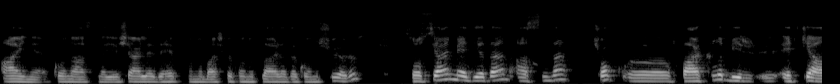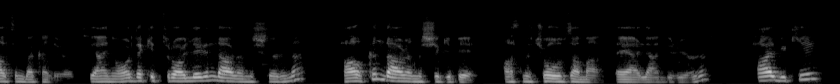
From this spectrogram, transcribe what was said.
aynı konu aslında Yaşar'la da hep bunu başka konuklarla da konuşuyoruz. Sosyal medyadan aslında çok e, farklı bir etki altında kalıyoruz. Yani oradaki trollerin davranışlarını halkın davranışı gibi aslında çoğu zaman değerlendiriyoruz. Halbuki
